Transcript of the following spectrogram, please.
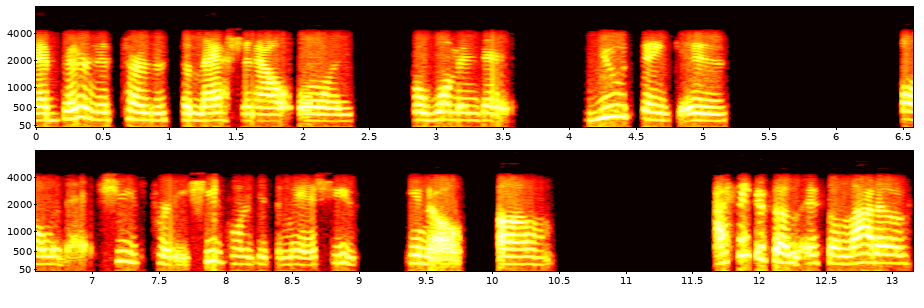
That bitterness turns into lashing out on a woman that you think is all of that. She's pretty. She's going to get the man. She's, you know, um, I think it's a it's a lot of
